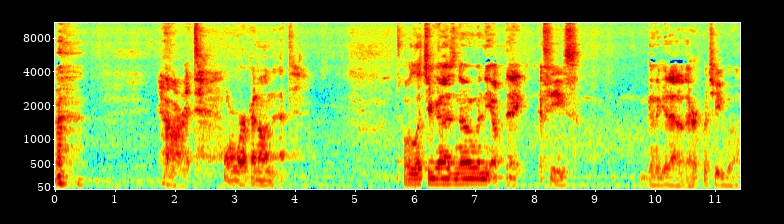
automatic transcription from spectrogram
Alright, we're working on that. We'll let you guys know in the update if he's gonna get out of there, which he will.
